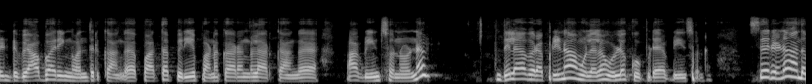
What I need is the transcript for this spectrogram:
ரெண்டு வியாபாரிங்க வந்திருக்காங்க. பார்த்தா பெரிய பணக்காரங்களா இருக்காங்க. அப்படின்னு சொன்னோன்னே திலாவர் அப்படின்னா அவங்களெல்லாம் உள்ள கூப்பிடு அப்படின்னு சொல்றான் சரின்னா அந்த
